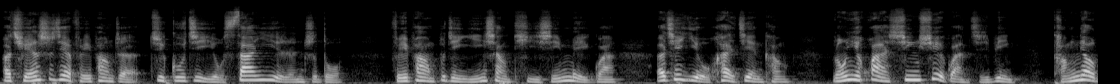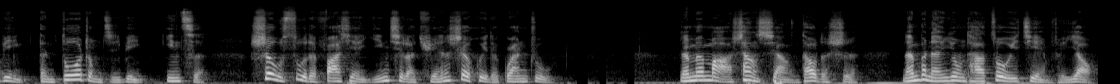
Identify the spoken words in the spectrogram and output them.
而全世界肥胖者据估计有三亿人之多。肥胖不仅影响体型美观，而且有害健康，容易患心血管疾病、糖尿病等多种疾病。因此，瘦素的发现引起了全社会的关注。人们马上想到的是，能不能用它作为减肥药？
